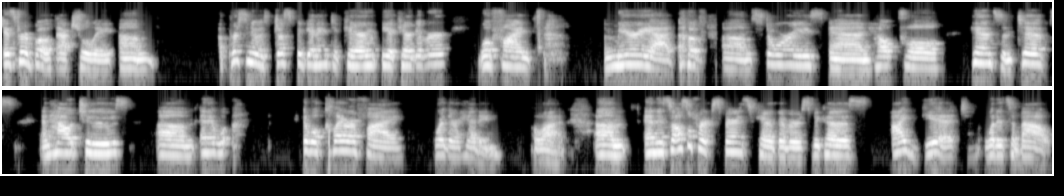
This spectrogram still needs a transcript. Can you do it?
It's for both, actually. Um, a person who is just beginning to care, be a caregiver, will find a myriad of um, stories and helpful hints and tips and how tos, um, and it will it will clarify where they're heading a lot. Um, and it's also for experienced caregivers because I get what it's about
